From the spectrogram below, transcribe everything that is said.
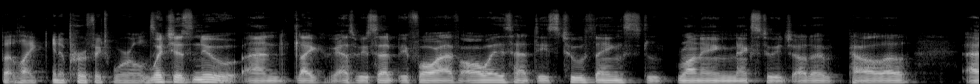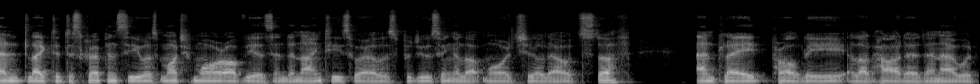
but like in a perfect world which is new and like as we said before i've always had these two things running next to each other parallel and like the discrepancy was much more obvious in the 90s where i was producing a lot more chilled out stuff and played probably a lot harder than i would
